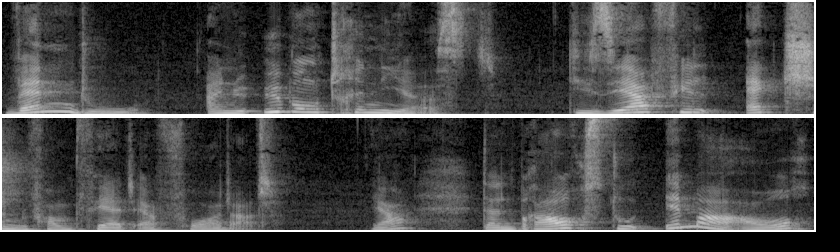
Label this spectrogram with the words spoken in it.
Wenn du eine Übung trainierst, die sehr viel Action vom Pferd erfordert, ja, dann brauchst du immer auch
